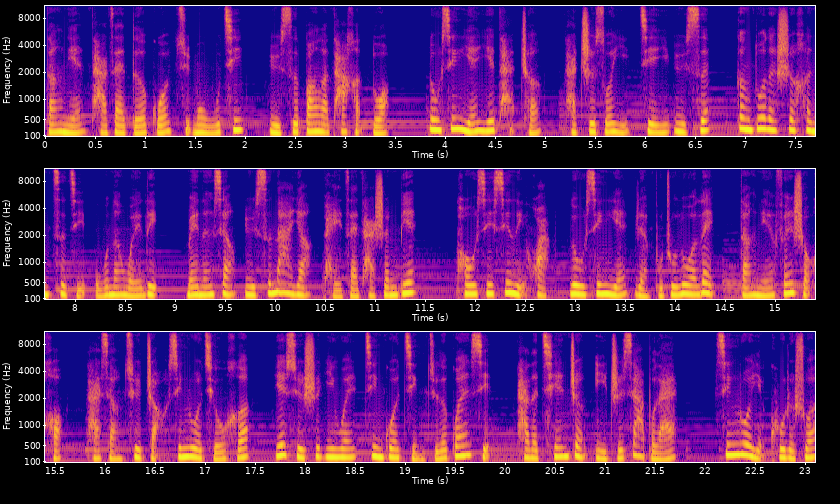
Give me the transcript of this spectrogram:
当年他在德国举目无亲，玉思帮了他很多。陆星言也坦诚，他之所以介意玉思，更多的是恨自己无能为力，没能像玉思那样陪在他身边。剖析心里话，陆星言忍不住落泪。当年分手后，他想去找星若求和，也许是因为进过警局的关系，他的签证一直下不来。星若也哭着说，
